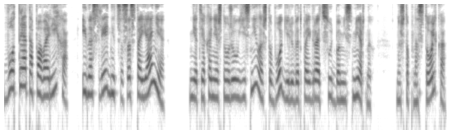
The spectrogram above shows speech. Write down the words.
Вот эта повариха и наследница состояния нет, я, конечно, уже уяснила, что боги любят поиграть судьбами смертных, но чтоб настолько...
